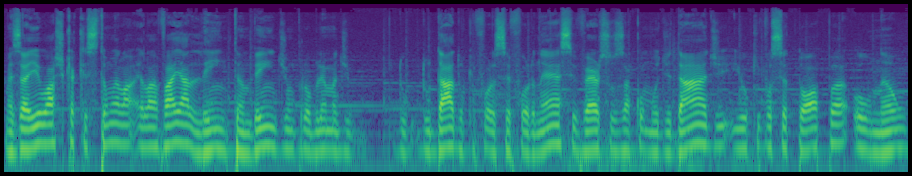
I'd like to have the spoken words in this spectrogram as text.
Mas aí eu acho que a questão ela, ela vai além também de um problema de, do, do dado que você fornece versus a comodidade e o que você topa ou não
